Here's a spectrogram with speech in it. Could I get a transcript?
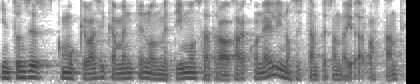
Y entonces como que básicamente nos metimos a trabajar con él y nos está empezando a ayudar bastante.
